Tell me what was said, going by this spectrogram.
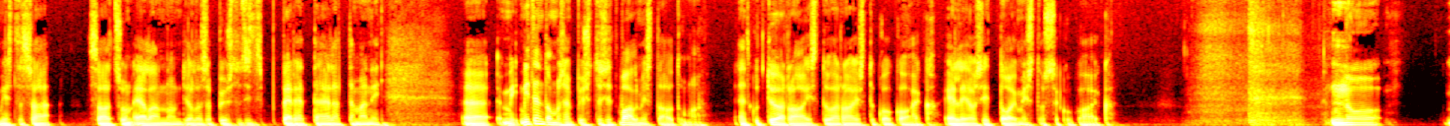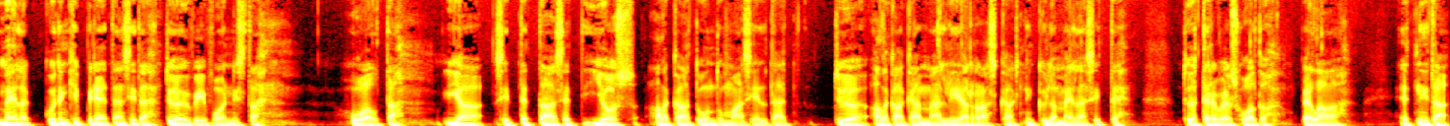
mistä sä saat sun elannon, jolla sä pystyt sit perhettä elättämään, niin ö, miten tuommoisen pystyisit valmistautumaan? Että kun työ raistuu ja raistuu koko aika, ellei ole sit toimistossa koko aika. No, meillä kuitenkin pidetään sitä työhyvinvoinnista huolta. Ja sitten taas, että jos alkaa tuntumaan siltä, että työ alkaa käymään liian raskaaksi, niin kyllä meillä sitten työterveyshuolto pelaa. Että niitä,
